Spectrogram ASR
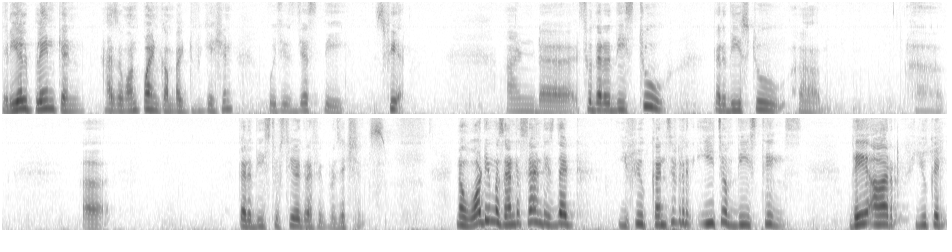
real plane can has a one point compactification which is just the sphere. And uh, so there are these two there are these two uh, uh, uh, there are these two stereographic projections. Now what you must understand is that if you consider each of these things they are you can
